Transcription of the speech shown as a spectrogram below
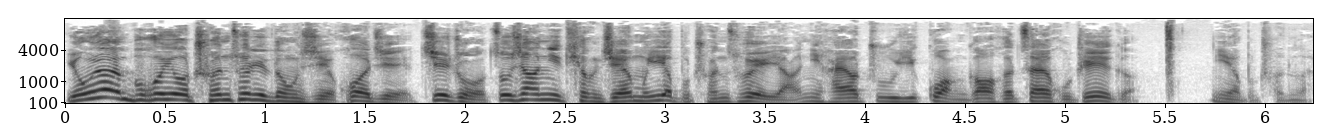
永远不会有纯粹的东西。伙计，记住，就像你听节目也不纯粹一样，你还要注意广告和在乎这个，你也不纯了。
